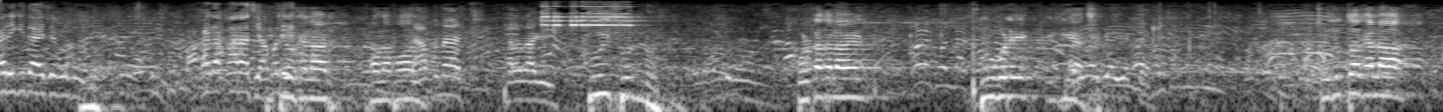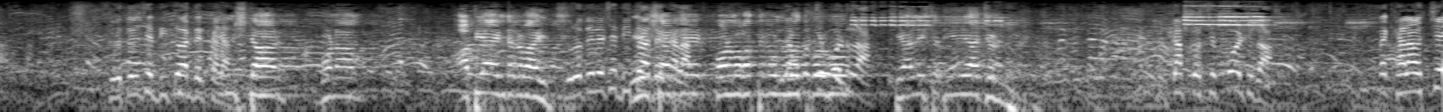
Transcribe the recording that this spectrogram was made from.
আরে কি দাইছে বন্ধু পাখাটা কার আছে? আমাদের খেলার? ফলাফল দুই শূন্য। কলকাতা লায়ন দু গোলে এগিয়ে আছে। চতুর্থ খেলা। শুরু চলেছে দ্বিতীয়ার্ধের খেলা। স্টার বনাম আপিয়া এন্টারপ্রাইজ শুরু চলেছে এই দ্বিতীয়ার্ধের খেলা। সাথে কর্মকর্তাকে অনুরোধ করব বিয়াল্লিশটা দিয়ে দেওয়ার জন্য। কাপ করছে পল্টুদা খেলা হচ্ছে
